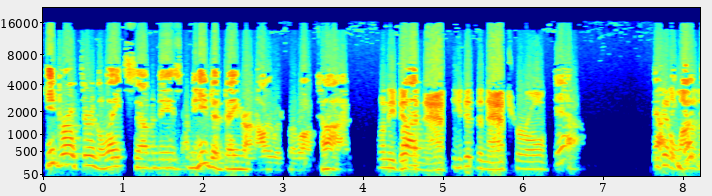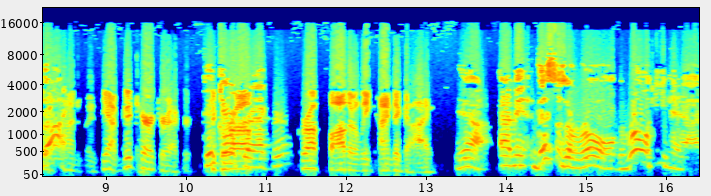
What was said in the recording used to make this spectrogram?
he broke through in the late seventies. I mean, he did bang around Hollywood for a long time. When he did But- the nat, he did the natural. Yeah, He yeah, did a lot of those guy, kind of things. Yeah, good character actor. good the character gruff, actor. gruff, fatherly kind of guy. Yeah, I mean, this is a role. The role he had,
